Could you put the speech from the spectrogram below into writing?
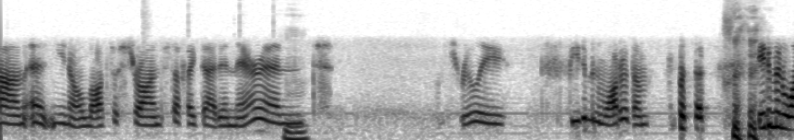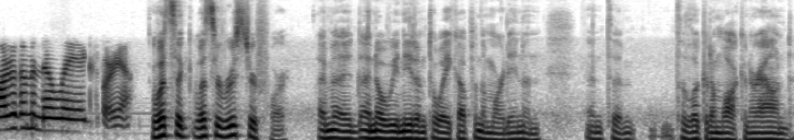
um, and you know lots of straw and stuff like that in there, and it's really feed them and water them. feed them and water them, and they'll lay eggs for you. What's the what's the rooster for? I mean, I know we need him to wake up in the morning and and to to look at him walking around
